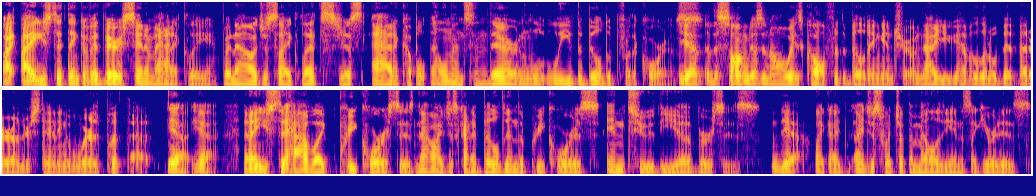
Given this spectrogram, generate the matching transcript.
I I used to think of it very cinematically, but now it's just like let's just add a couple elements in there and leave the build up for the chorus. Yeah, the song doesn't always call for the building intro. Now you have a little bit better understanding of where to put that. yeah, yeah. And I used to have like pre choruses. Now I just kind of build in the pre chorus into the uh, verses. Yeah. Like I I just switch up the melody and it's like here it is.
